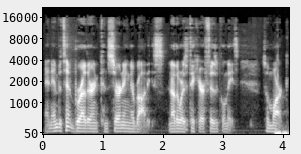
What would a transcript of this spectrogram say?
and impotent brethren concerning their bodies. In other words, they take care of physical needs. So, Mark,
